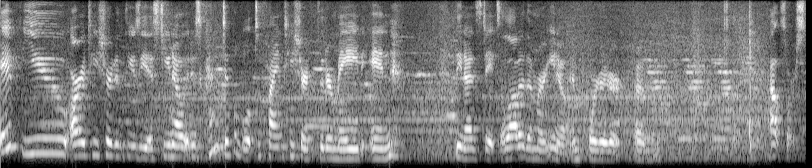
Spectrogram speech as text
if you are a t-shirt enthusiast, you know it is kind of difficult to find t-shirts that are made in the United States. A lot of them are, you know, imported or um, outsourced.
